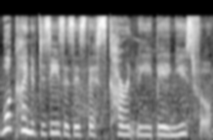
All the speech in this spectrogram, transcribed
What kind of diseases is this currently being used for?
